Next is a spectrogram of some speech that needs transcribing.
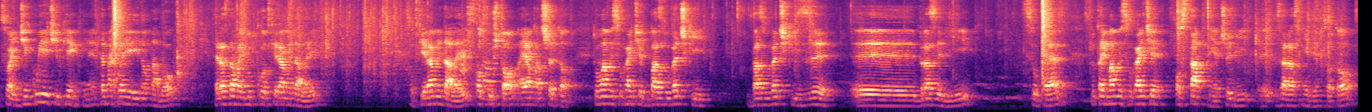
słuchaj, dziękuję Ci pięknie, te nakleje idą na bok. Teraz dawaj, Gutku, otwieramy dalej. Otwieramy dalej, otwórz to, a ja patrzę to. Tu mamy, słuchajcie, bazóweczki, bazóweczki z yy, Brazylii. Super. Tutaj mamy, słuchajcie, ostatnie, czyli yy, zaraz nie wiem co to.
